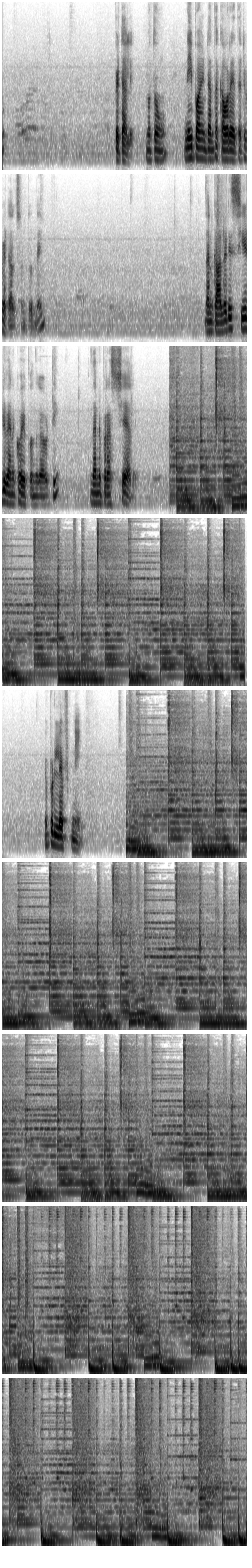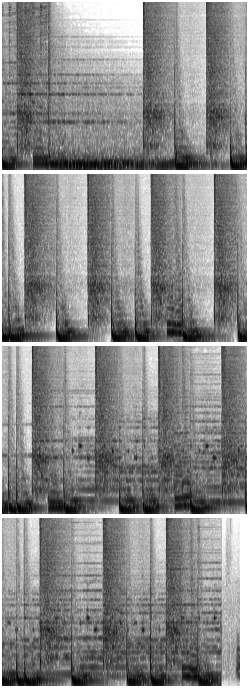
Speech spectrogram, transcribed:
పెట్టాలి. మొత్తం నీ పాయింట్ అంతా కవర్ అయ్యేటట్టు పెట్టాల్సి ఉంటుంది. దానికి ఆల్రెడీ సీడ్ వెనక వైపు ఉంది కాబట్టి దాన్ని ప్రెస్ చేయాలి. ఇప్పుడు లెఫ్ట్ నీ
